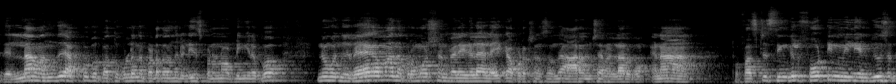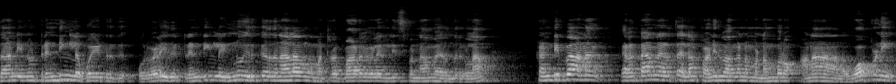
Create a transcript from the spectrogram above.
இதெல்லாம் வந்து அக்டோபர் பத்துக்குள்ளே அந்த படத்தை வந்து ரிலீஸ் பண்ணணும் அப்படிங்கிறப்போ இன்னும் கொஞ்சம் வேகமாக அந்த ப்ரொமோஷன் வேலைகளை லைக்கா ப்ரொடக்ஷன்ஸ் வந்து ஆரம்பிச்சா நல்லாயிருக்கும். ஏன்னா இப்போ ஃபஸ்ட்டு சிங்கிள் ஃபோர்டீன் மில்லியன் வியூஸை தாண்டி இன்னும் ட்ரெண்டிங்கில் போயிட்டுருக்கு. ஒருவேளை இது ட்ரெண்டிங்கில் இன்னும் இருக்கிறதுனால அவங்க மற்ற பாடல்களை ரிலீஸ் பண்ணாமல் இருந்திருக்கலாம். கண்டிப்பாக ஆனால் கரெக்டான நேரத்தை எல்லாம் பண்ணிடுவாங்கன்னு நம்ம நம்புகிறோம் ஆனால் அந்த ஓப்பனிங்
